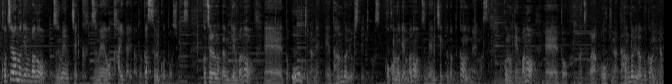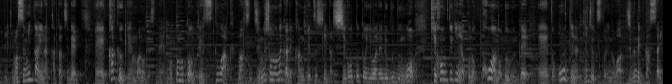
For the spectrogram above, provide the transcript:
こちらの現場の図面チェック図面を書いたりだとかすることをします。こちらの現場の、えーと、大きなね段取りをしていきます。ここの現場の図面チェックだとかを担います。ここの現場の、えーと、となんていうのかな大きな段取りだとかを担っていきますみたいな形で、えー、各現場のですねもともとデスクワークまあ事務所の中で完結していた仕事と言われる部分を基本的にはこのコアの部分で、えーと、大きな技術というのは自分でがっさり、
